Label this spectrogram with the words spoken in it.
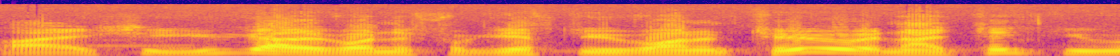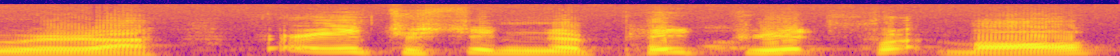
I see you got a wonderful gift you wanted too, and I think you were uh, very interested in the Patriot football.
